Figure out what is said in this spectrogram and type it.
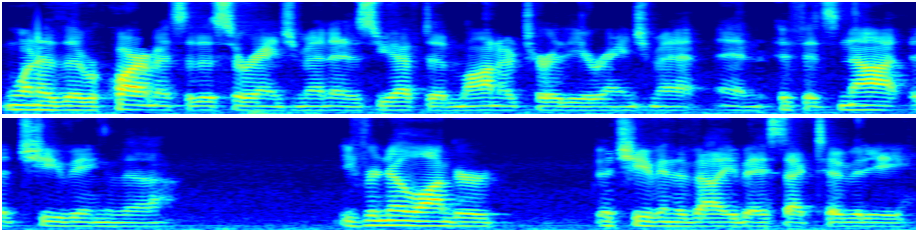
one of the requirements of this arrangement is you have to monitor the arrangement, and if it's not achieving the, if you're no longer achieving the value-based activity,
